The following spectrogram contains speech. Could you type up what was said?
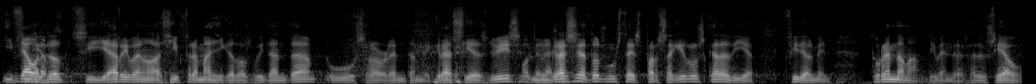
I fins ja i tot, si ja arriben a la xifra màgica dels 80, ho celebrarem també. Gràcies, Lluís. gràcies. gràcies a tots vostès per seguir-los cada dia, fidelment. Tornem demà, divendres. Adéu-siau.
